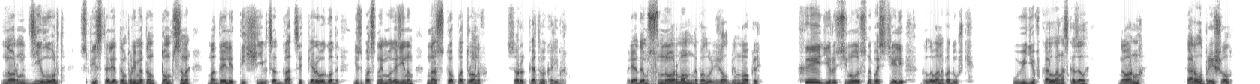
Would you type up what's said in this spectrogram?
Норм Дилуорд с пистолетом-пулеметом Томпсона модели 1921 года и запасным магазином на 100 патронов 45-го калибра. Рядом с Нормом на полу лежал бинокль. Хейди растянулась на постели, голова на подушке. Увидев Карла, она сказала, — Норм, Карл пришел.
